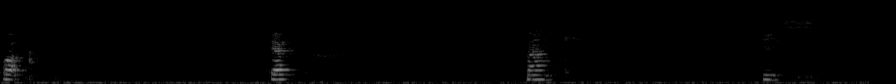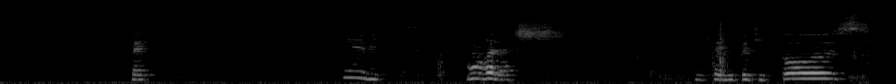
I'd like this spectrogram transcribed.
3, 4, 5, 6, 7 et 8. On relâche. On fait une petite pause.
